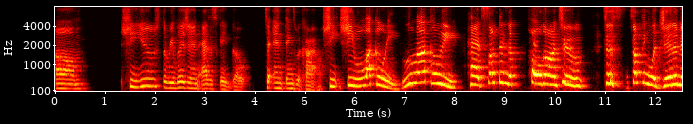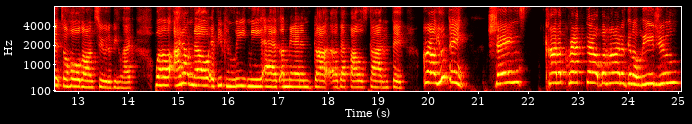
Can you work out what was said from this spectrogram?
Um, she used the religion as a scapegoat to end things with Kyle. She she luckily, luckily had something to hold on to, to something legitimate to hold on to, to be like, well, I don't know if you can lead me as a man in God uh, that follows God and faith. Girl, you think Shayne's kind of cracked out behind is gonna lead you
